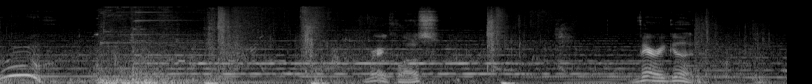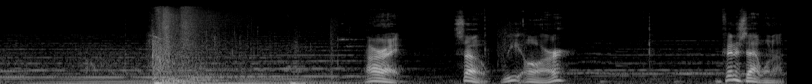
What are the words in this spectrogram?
Woo! Very close. Very good. All right. So, we are... Finish that one up.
